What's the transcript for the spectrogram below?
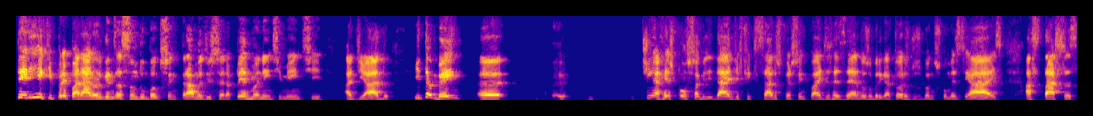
teria que preparar a organização de um Banco Central, mas isso era permanentemente adiado, e também eh, tinha a responsabilidade de fixar os percentuais de reservas obrigatórias dos bancos comerciais, as taxas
